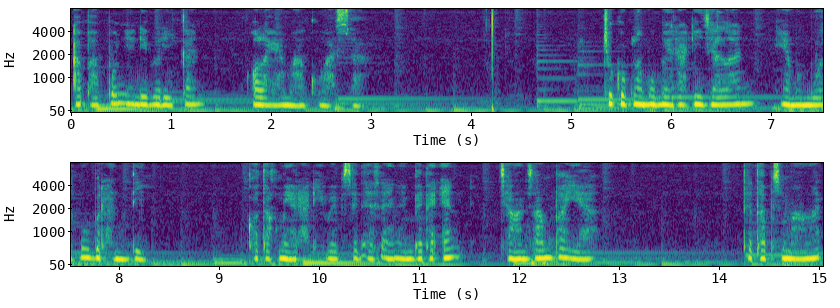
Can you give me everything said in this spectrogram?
apa pun yang diberikan oleh Yang Maha Kuasa. Cukup lampu merah di jalan yang membuatmu berhenti. Kotak merah di website SNMPTN jangan sampai ya. Tetap semangat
